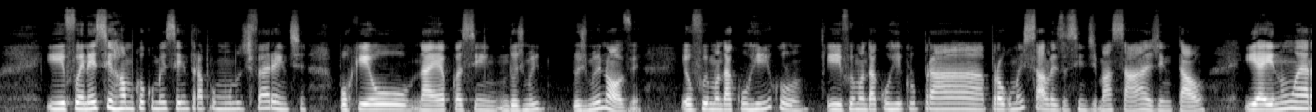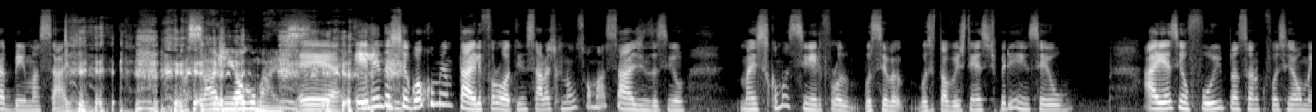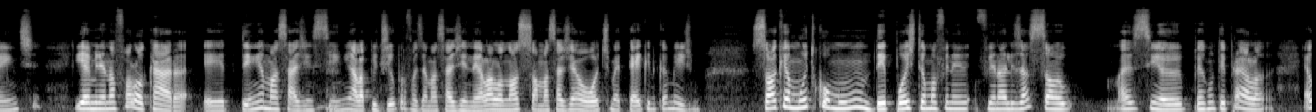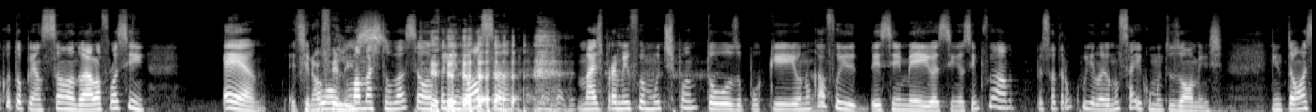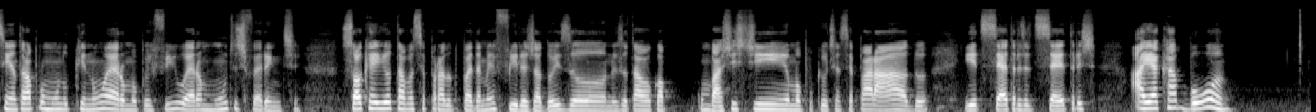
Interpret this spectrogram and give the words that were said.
E foi nesse ramo que eu comecei a entrar para um mundo diferente, porque eu na época assim, em 2000, 2009, eu fui mandar currículo e fui mandar currículo para algumas salas assim de massagem e tal. E aí não era bem massagem. massagem é algo mais. É, ele ainda chegou a comentar, ele falou, oh, tem salas que não são massagens assim, eu, mas como assim? Ele falou, você você talvez tenha essa experiência. Eu Aí assim, eu fui pensando que fosse realmente e a menina falou, cara, é, tem a massagem sim. Ela pediu para fazer a massagem nela. Ela falou, nossa, sua massagem é ótima, é técnica mesmo. Só que é muito comum depois ter uma finalização. Eu, mas assim, eu perguntei para ela, é o que eu tô pensando? Ela falou assim, é, é tipo uma masturbação. Eu falei, nossa, mas para mim foi muito espantoso, porque eu nunca fui desse meio, assim. Eu sempre fui uma pessoa tranquila, eu não saí com muitos homens. Então, assim, entrar para um mundo que não era o meu perfil era muito diferente. Só que aí eu estava separada do pai da minha filha já há dois anos, eu estava com, com baixa estima, porque eu tinha separado, e etc, etc. Aí acabou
